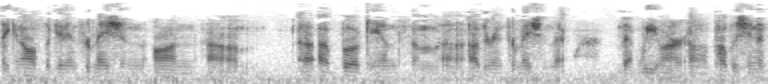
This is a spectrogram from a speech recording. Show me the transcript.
They can also get information on um, a, a book and some uh, other information that we're, that we are uh, publishing. And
